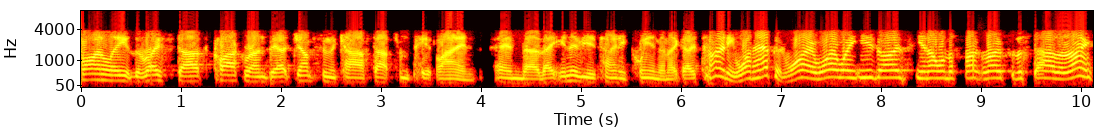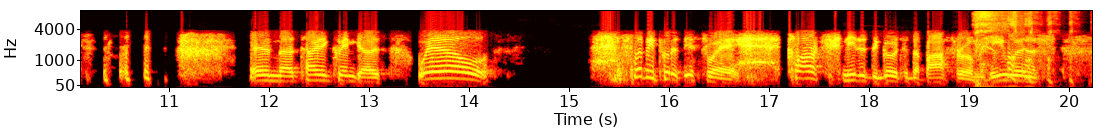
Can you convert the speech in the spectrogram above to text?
Finally, the race starts. Clark runs out, jumps in the car, starts from pit lane, and uh, they interview Tony Quinn, and they go, "Tony, what happened? Why, why weren't you guys, you know, on the front row for the start of the race?" and uh, Tony Quinn goes, "Well, let me put it this way: Clark needed to go to the bathroom. He was."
